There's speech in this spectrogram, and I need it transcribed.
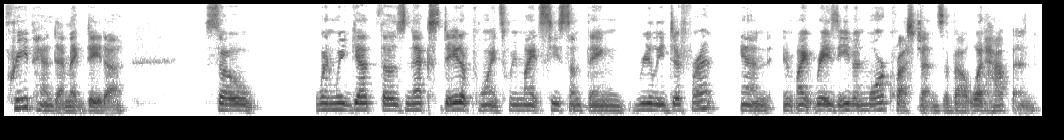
pre-pandemic data. So when we get those next data points, we might see something really different and it might raise even more questions about what happened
